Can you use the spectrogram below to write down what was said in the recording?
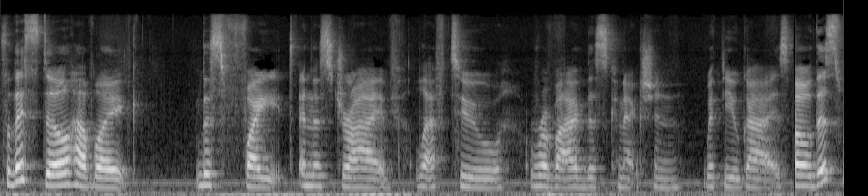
So they still have like this fight and this drive left to revive this connection with you guys. So this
